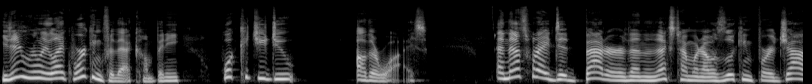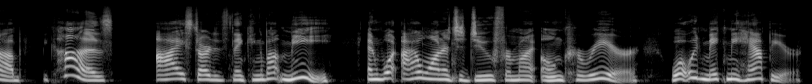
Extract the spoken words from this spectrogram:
You didn't really like working for that company. What could you do otherwise? And that's what I did better than the next time when I was looking for a job because I started thinking about me and what I wanted to do for my own career. What would make me happier?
